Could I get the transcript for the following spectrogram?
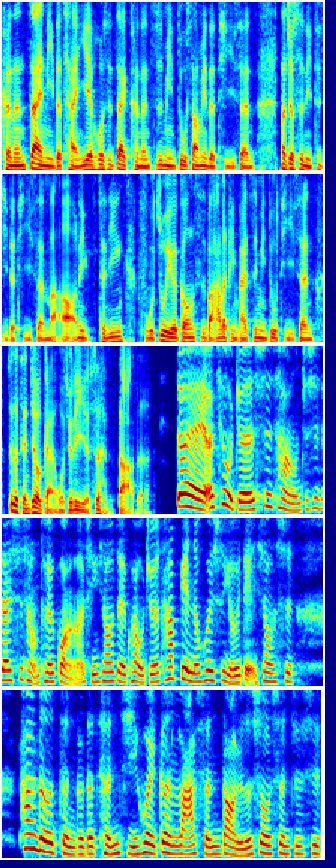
可能在你的产业或是在可能知名度上面的提升，那就是你自己的提升嘛。哦，你曾经辅助一个公司把它的品牌知名度提升，这个成就感我觉得也是很大的。对，而且我觉得市场就是在市场推广啊、行销这一块，我觉得它变得会是有一点像是它的整个的层级会更拉伸到，有的时候甚至是。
